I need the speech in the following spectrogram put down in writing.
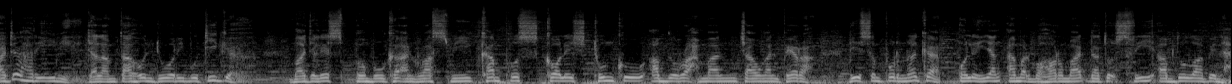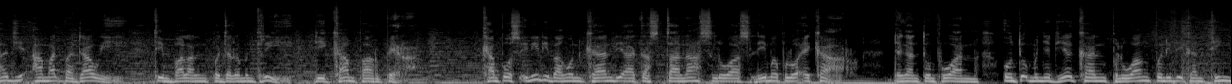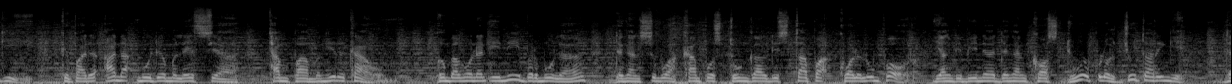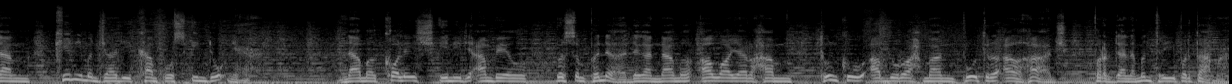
Pada hari ini dalam tahun 2003, Majlis Pembukaan Rasmi Kampus Kolej Tunku Abdul Rahman Cawangan Perak disempurnakan oleh Yang Amat Berhormat Datuk Seri Abdullah bin Haji Ahmad Badawi, Timbalan Perdana Menteri di Kampar Perak. Kampus ini dibangunkan di atas tanah seluas 50 ekar dengan tumpuan untuk menyediakan peluang pendidikan tinggi kepada anak muda Malaysia tanpa mengira kaum. Pembangunan ini bermula dengan sebuah kampus tunggal di setapak Kuala Lumpur yang dibina dengan kos 20 juta ringgit dan kini menjadi kampus induknya. Nama kolej ini diambil bersempena dengan nama Allahyarham Tunku Abdul Rahman Putra Al-Haj, Perdana Menteri pertama.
